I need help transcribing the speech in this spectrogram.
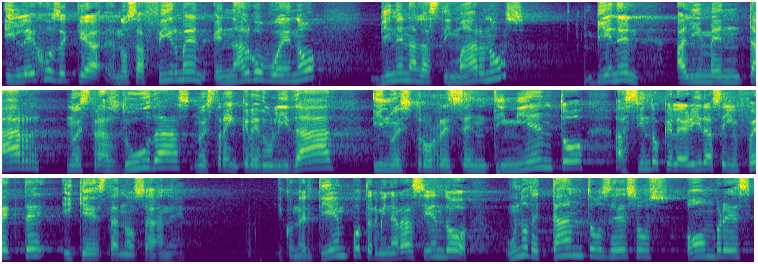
y lejos de que nos afirmen en algo bueno, vienen a lastimarnos, vienen a alimentar nuestras dudas, nuestra incredulidad y nuestro resentimiento, haciendo que la herida se infecte y que ésta no sane. Y con el tiempo terminará siendo uno de tantos de esos hombres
